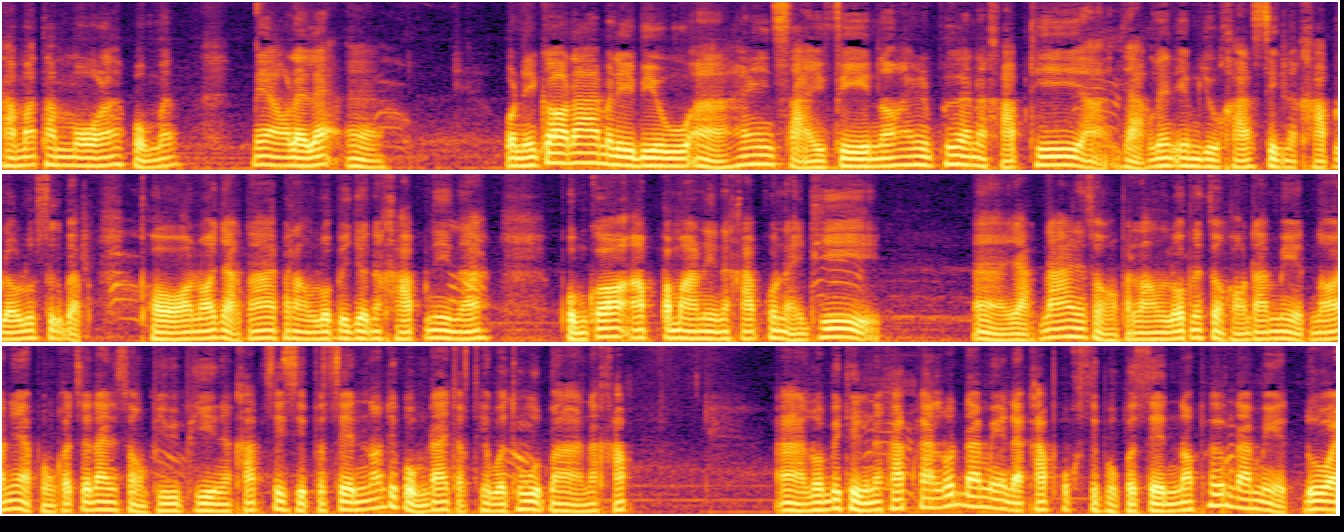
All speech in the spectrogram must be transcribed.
ทำมาทำโมนะผมไม่ไม่เอาอะไรแล้วเออวันนี้ก็ได้มารีวิวอ่าให้สายฟรีเนาะให้เพื่อนๆนะครับ ที่อ่าอยากเล่น MU Classic นะครับแล้วรู้สึกแบบท้อเนาะอยากได้พลังลบเยอะๆนะครับ นี่นะ ผมก็อัพประมาณนี้นะครับ คนไหนที่ออยากได้ในส่วนของพลังลบในส่วนของดาเมจเนาะเนี่ยผมก็จะได้ในส่วนของ PVP นะครับ40%เนาะที่ผมได้จากเทวทูตมานะครับอ่ารวมไปถึงนะครับการลดดาเมจนะครับ66%เนาะเพิ่มดาเมจด้วย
